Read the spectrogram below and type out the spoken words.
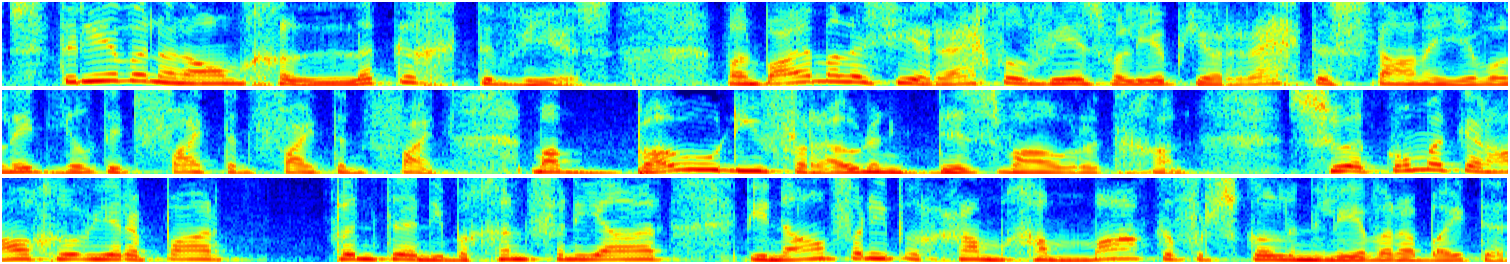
Streef na om gelukkig te wees. Want baie maal as jy reg wil wees, wil jy op jou regte staan en jy wil net heeltyd fight and fight and fight. Maar bou die verhouding dis waaroor dit gaan. So kom ek herhaal gou weer 'n paar punte in die begin van die jaar. Die naam van die program gaan maak 'n verskil in die lewe daar buite.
